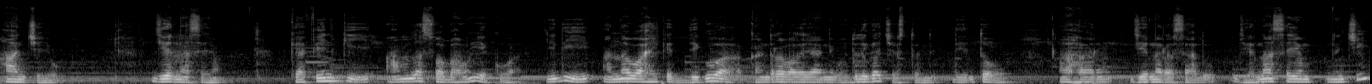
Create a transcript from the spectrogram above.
హాని చేయవు జీర్ణాశయం. కెఫీన్కి ఆమ్ల స్వభావం ఎక్కువ. ఇది అన్నవాహిక దిగువ కండర వలయాన్ని వదులుగా చేస్తుంది. దీంతో ఆహారం జీర్ణరసాలు జీర్ణాశయం నుంచి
